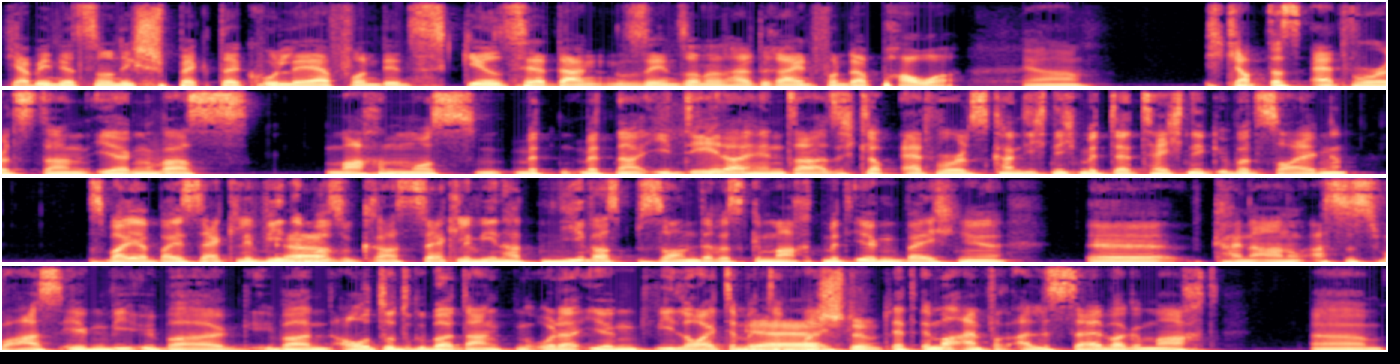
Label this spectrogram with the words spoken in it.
Ich habe ihn jetzt noch nicht spektakulär von den Skills her danken sehen, sondern halt rein von der Power. Ja. Ich glaube, dass Edwards dann irgendwas machen muss mit, mit einer Idee dahinter. Also ich glaube, Edwards kann dich nicht mit der Technik überzeugen. Das war ja bei Zach Levine ja. immer so krass. Zach Levine hat nie was Besonderes gemacht mit irgendwelchen, äh, keine Ahnung, Accessoires irgendwie über, über ein Auto drüber danken oder irgendwie Leute mit ja, dabei. Stimmt. Der hat immer einfach alles selber gemacht. Ähm,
